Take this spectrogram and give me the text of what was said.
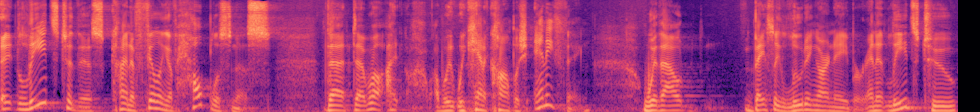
it leads to this kind of feeling of helplessness that, uh, well, I, we, we can't accomplish anything without basically looting our neighbor. And it leads to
